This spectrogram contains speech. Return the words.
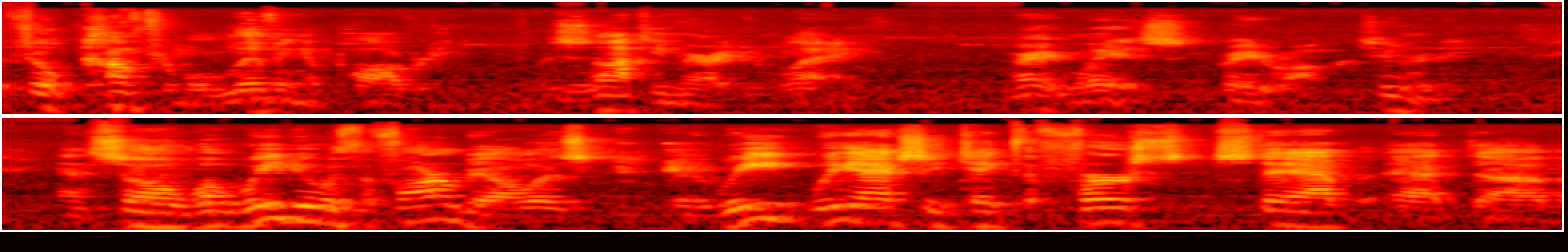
To feel comfortable living in poverty, which is not the American way. The American way is greater opportunity. And so what we do with the Farm Bill is we, we actually take the first stab at, um,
